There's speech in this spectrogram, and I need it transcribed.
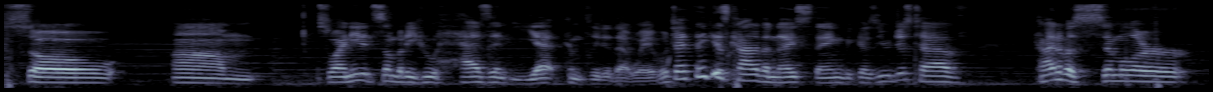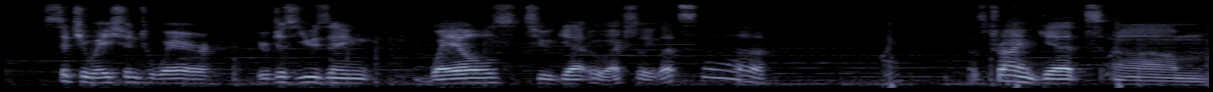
so, um, so I needed somebody who hasn't yet completed that wave, which I think is kind of a nice thing because you just have kind of a similar situation to where you're just using whales to get. Oh, actually, let's uh, let's try and get um,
